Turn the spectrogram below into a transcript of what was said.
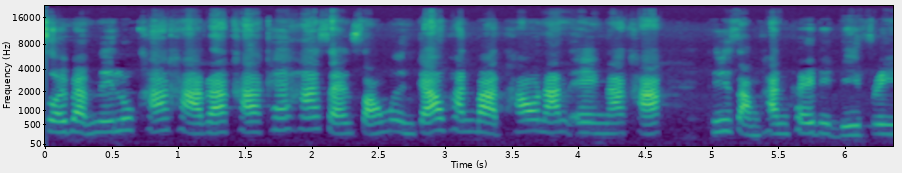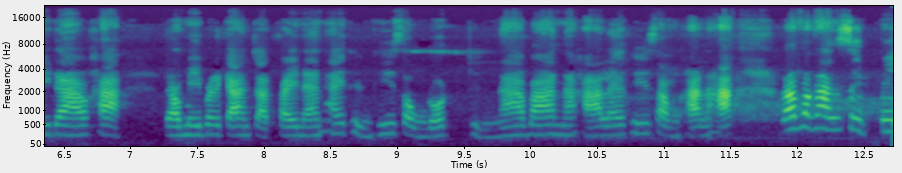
สวย ๆ แบบนี้ลูกค้าค่ะราคาแค่ 529,000 บาทเท่านั้นเองนะคะ ที่สำคัญเครดิตดีฟรีดาวค่ะ เรามีบริการจัดไฟแนนซ์ให้ถึงที่ส่งรถถึงหน้าบ้านนะคะ และที่สำคัญนะคะ รับประกัน 10 ปี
